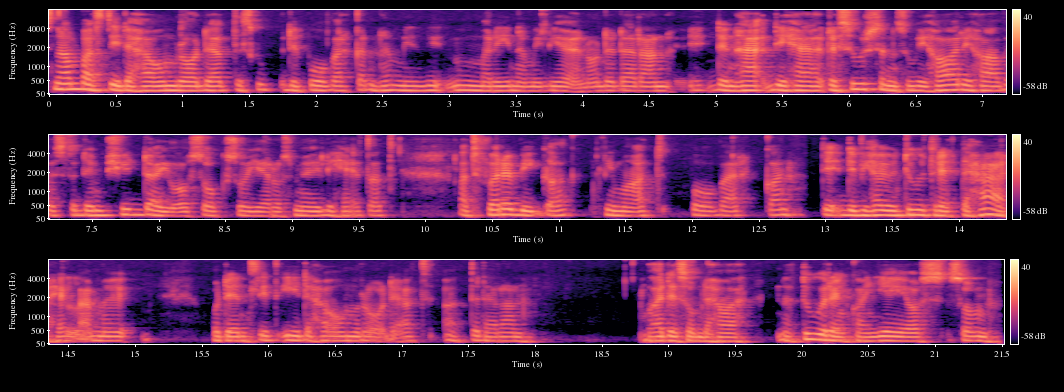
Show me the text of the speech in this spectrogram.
snabbast i det här området att det, skulle, det påverkar den här marina miljön och det där, den här, de här resurserna som vi har i havet så de skyddar ju oss också och ger oss möjlighet att, att förebygga klimatpåverkan. Det, det, vi har ju inte utrett det här heller med ordentligt i det här området. Att, att det där, vad är det som det här naturen kan ge oss som,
